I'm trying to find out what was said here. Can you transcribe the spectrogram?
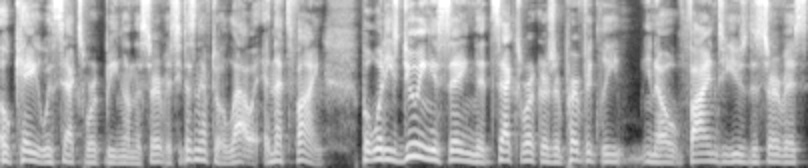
okay with sex work being on the service. He doesn't have to allow it, and that's fine. But what he's doing is saying that sex workers are perfectly, you know, fine to use the service.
